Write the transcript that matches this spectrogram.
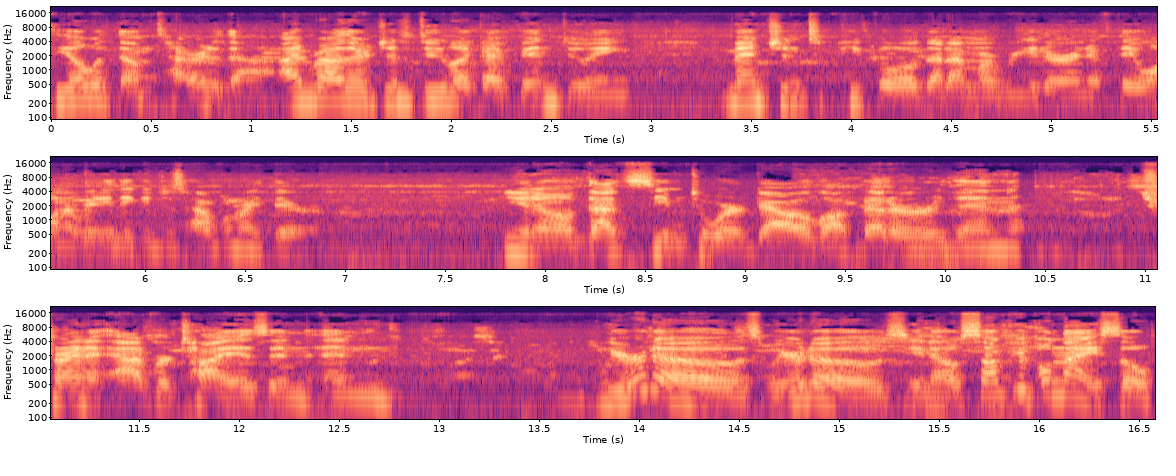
deal with them. I'm tired of that. I'd rather just do like I've been doing, mention to people that I'm a reader, and if they want a reading, they can just have one right there. You know, that seemed to work out a lot better than trying to advertise and, and weirdos, weirdos, you know. Some people nice, so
